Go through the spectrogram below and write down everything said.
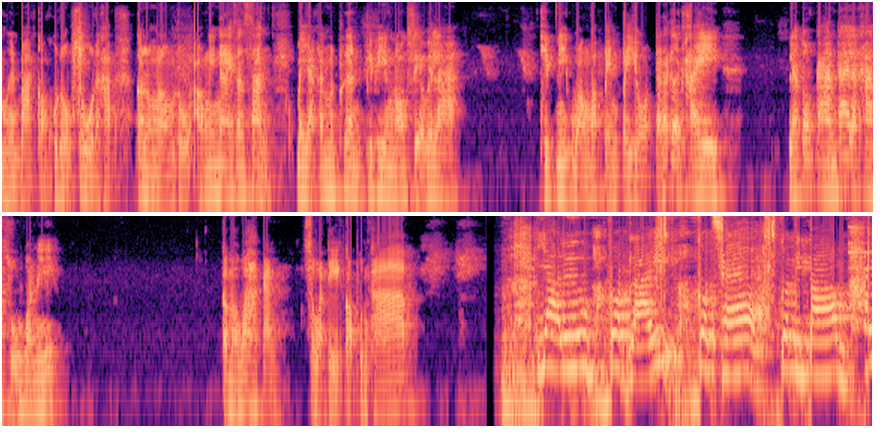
80,000 บาทของคู่โด่งสู้นะครับ ก็ลองลองดูเอาง่ายๆ สั้นๆ ไม่อยากให้เพื่อนๆพี่ๆน้องๆเสียเวลา คลิปนี้หวังว่าเป็นประโยชน์ แต่ถ้าเกิดใคร แล้วต้องการได้ราคาสูงกว่านี้ ก็มาว่ากัน สวัสดีขอบคุณครับ อย่าลืมกดไลค์ กดแชร์ กดติดตามให้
